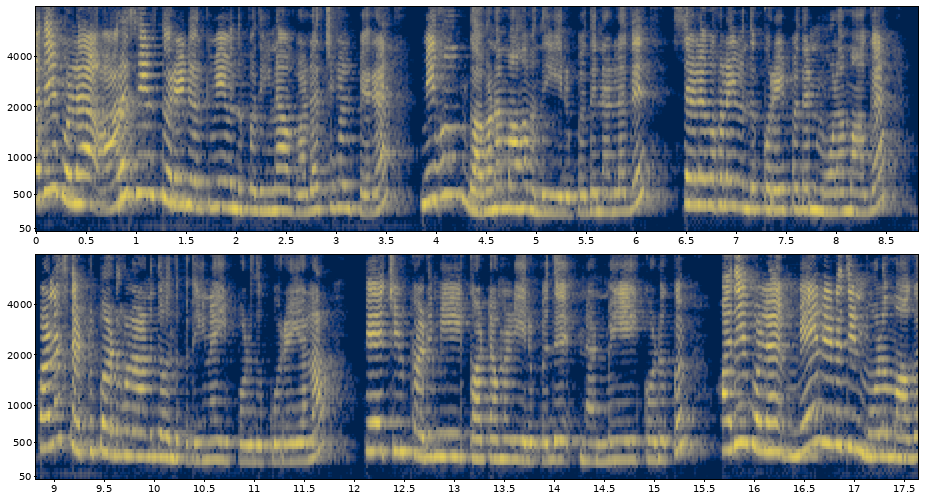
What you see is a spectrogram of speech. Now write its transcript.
அதே போல் அரசியல் துறையினருக்குமே வந்து பார்த்திங்கன்னா வளர்ச்சிகள் பெற மிகவும் கவனமாக வந்து இருப்பது நல்லது. செலவுகளை வந்து குறைப்பதன் மூலமாக பண தட்டுப்பாடுகளானது வந்து பார்த்திங்கன்னா இப்பொழுது குறையலாம். பேச்சில் கடுமையை காட்டாமல் இருப்பது நன்மையை கொடுக்கும். அதே போல் மேலிடத்தின் மூலமாக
